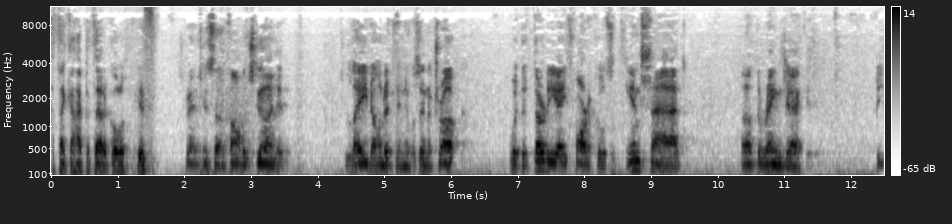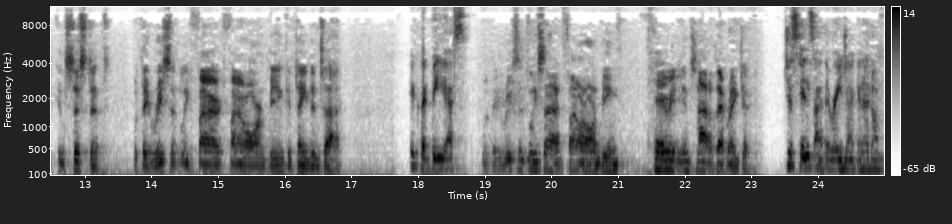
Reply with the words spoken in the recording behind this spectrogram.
I think, a hypothetical if, if Scranton's uh, father's gun had laid on it and it was in a truck, with the 38 particles inside of the rain jacket be consistent with a recently fired firearm being contained inside? It could be, yes. With a recently fired firearm being carried inside of that rain jacket? Just inside the rain jacket, I don't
